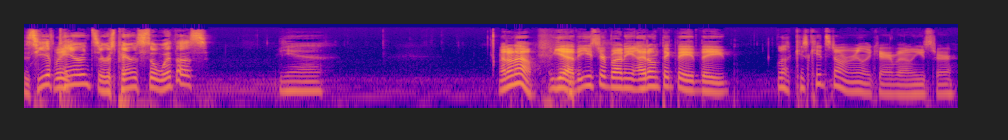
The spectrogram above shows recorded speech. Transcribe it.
Does he have Wait. parents? or his parents still with us? Yeah. I don't know. Yeah, the Easter Bunny. I don't think they they look. His kids don't really care about Easter.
